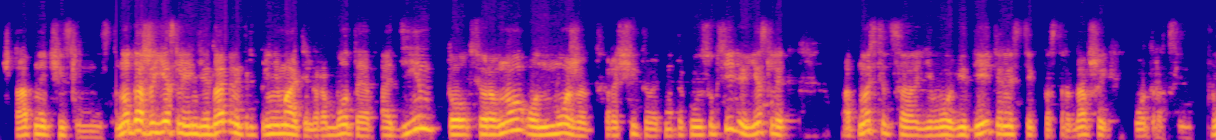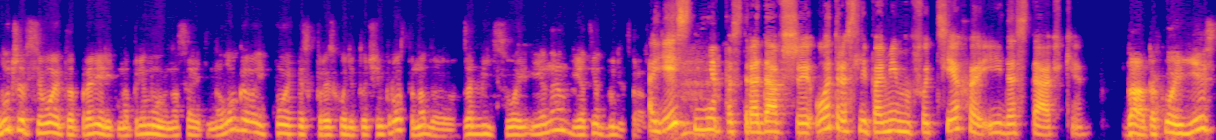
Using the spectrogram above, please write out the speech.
штатной численности. Но даже если индивидуальный предприниматель работает один, то все равно он может рассчитывать на такую субсидию, если относится его вид деятельности к пострадавшей отрасли. Лучше всего это проверить напрямую на сайте налоговой. Поиск происходит очень просто, надо забить свой ИНН, и ответ будет сразу. А есть не пострадавшие отрасли помимо фудтеха и доставки? Да, такое есть.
